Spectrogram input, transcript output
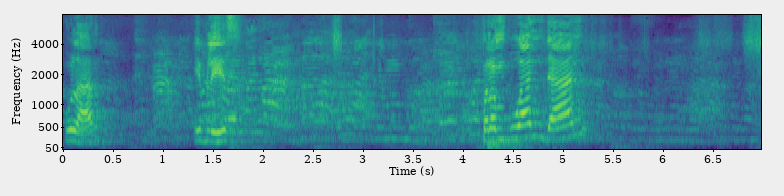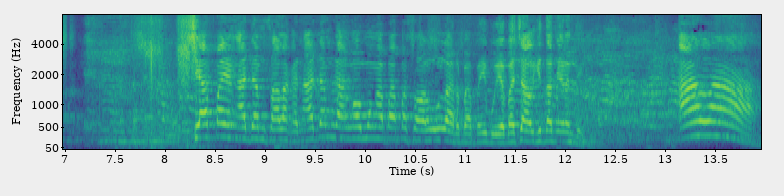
ular, iblis, perempuan dan siapa yang Adam salahkan? Adam nggak ngomong apa-apa soal ular, Bapak Ibu ya baca Alkitabnya nanti. Allah,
